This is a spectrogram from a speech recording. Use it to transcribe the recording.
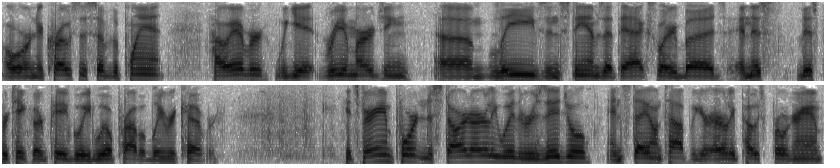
or necrosis of the plant. However, we get re-emerging um, leaves and stems at the axillary buds, and this, this particular pigweed will probably recover. It's very important to start early with the residual and stay on top of your early post program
